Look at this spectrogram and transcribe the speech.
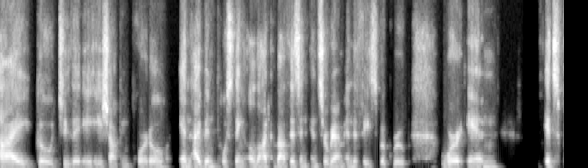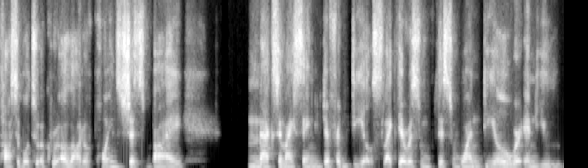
I go to the AA shopping portal and I've been posting a lot about this in Instagram and the Facebook group. We're in it's possible to accrue a lot of points just by maximizing different deals. Like there was this one deal wherein you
